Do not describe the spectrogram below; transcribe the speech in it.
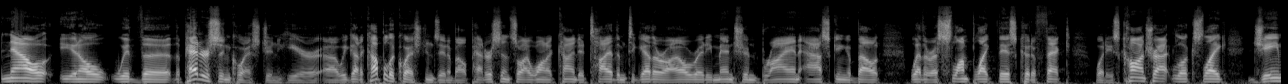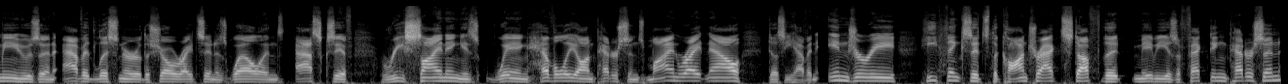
Now, you know, with the the Pettersson question here, uh, we got a couple of questions in about Pettersson, so I want to kind of tie them together. I already mentioned Brian asking about whether a slump like this could affect what his contract looks like. Jamie, who's an avid listener of the show, writes in as well and asks if re-signing is weighing heavily on Pettersson's mind right now. Does he have an injury? He thinks it's the contract stuff that maybe is affecting Pettersson.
